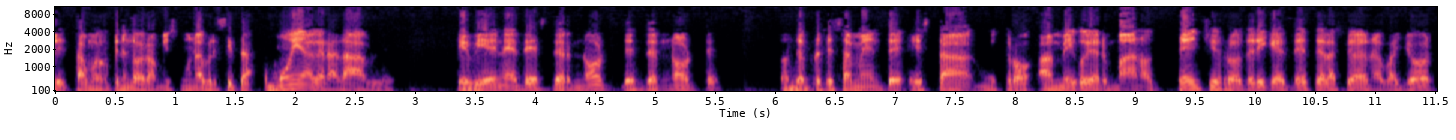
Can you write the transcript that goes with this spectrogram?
estamos teniendo ahora mismo una visita muy agradable que viene desde el norte, desde el norte, donde precisamente está nuestro amigo y hermano Tenchi Rodríguez desde la ciudad de Nueva York.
